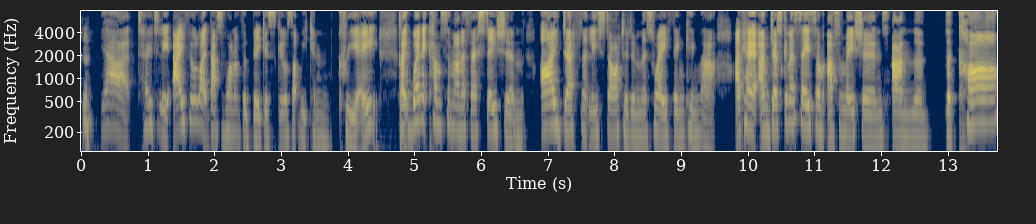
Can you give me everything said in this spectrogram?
yeah, totally. I feel like that's one of the biggest skills that we can create. Like when it comes to manifestation, I definitely started in this way thinking that, okay, I'm just going to say some affirmations and the the car.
